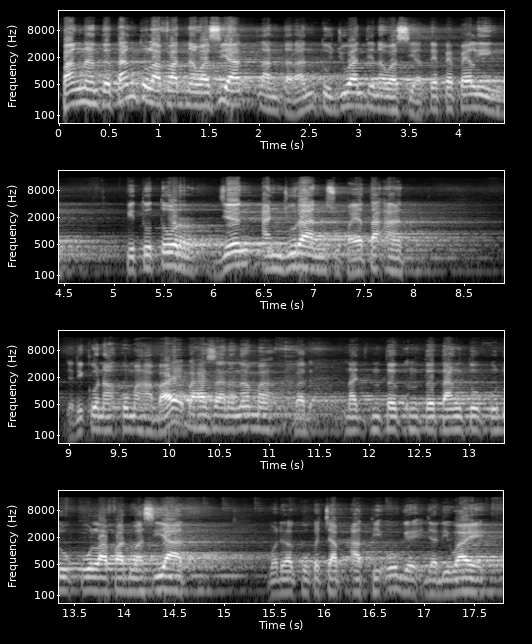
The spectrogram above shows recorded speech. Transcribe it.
Pangnan tetang tu lafadna wasiat lantaran tujuan tina wasiat teh pepeling pitutur jeng anjuran supaya taat. Jadi kuna kumaha bae bahasana nama ente tu kudu ku lafad wasiat. Model ku kecap ati uge jadi wae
